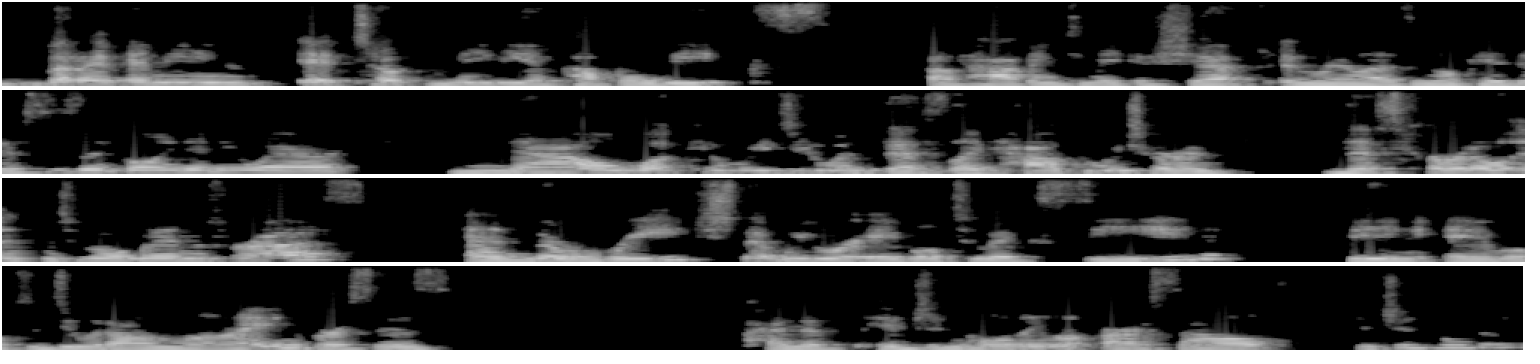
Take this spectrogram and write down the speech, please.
but I, I mean, it took maybe a couple weeks of having to make a shift and realizing, okay, this isn't going anywhere. Now, what can we do with this? Like, how can we turn this hurdle into a win for us? And the reach that we were able to exceed, being able to do it online versus kind of pigeonholing ourselves, pigeonholing,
